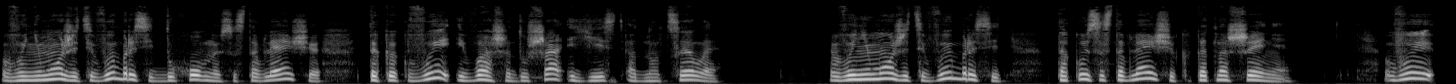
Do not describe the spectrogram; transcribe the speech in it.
Вы не можете выбросить духовную составляющую, так как вы и ваша душа есть одно целое. Вы не можете выбросить такую составляющую, как отношения – вы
